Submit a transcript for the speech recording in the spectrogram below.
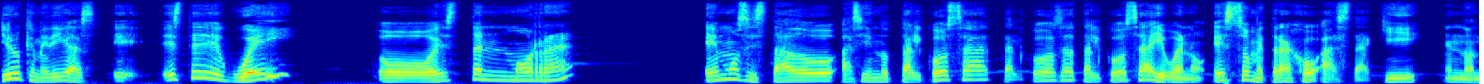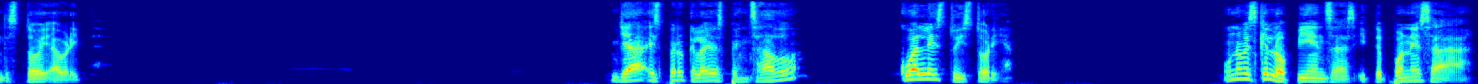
Quiero que me digas, eh, ¿este güey o esta morra hemos estado haciendo tal cosa, tal cosa, tal cosa, y bueno, eso me trajo hasta aquí en donde estoy ahorita. Ya, espero que lo hayas pensado. ¿Cuál es tu historia? Una vez que lo piensas y te pones a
